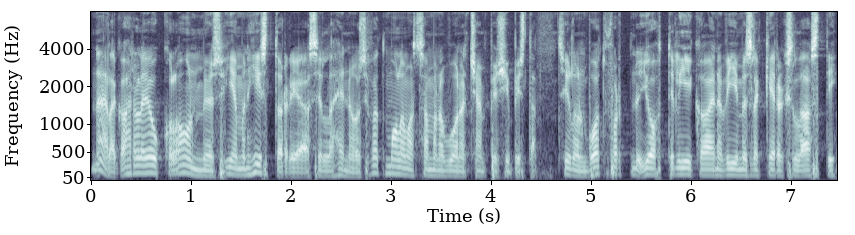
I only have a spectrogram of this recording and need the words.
Näillä kahdella joukkolla on myös hieman historiaa, sillä he nousivat molemmat samana vuonna championshipista. Silloin Watford johti liikaa aina viimeisellä kerroksella asti,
